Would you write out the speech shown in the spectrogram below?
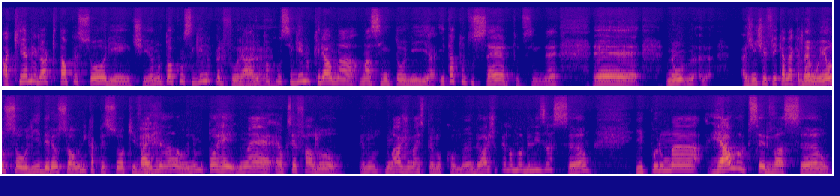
aqui é melhor que tal pessoa oriente. Eu não estou conseguindo perfurar, é. eu estou conseguindo criar uma, uma sintonia. E tá tudo certo, assim, né? É, não, a gente fica naquela. Não, eu sou o líder, eu sou a única pessoa que vai. É. Não, eu não tô. Não é, é o que você falou. Eu não, não ajo mais pelo comando, eu ajo pela mobilização e por uma real observação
